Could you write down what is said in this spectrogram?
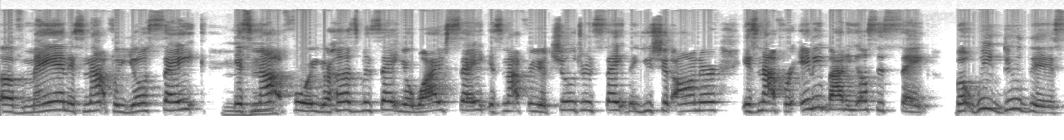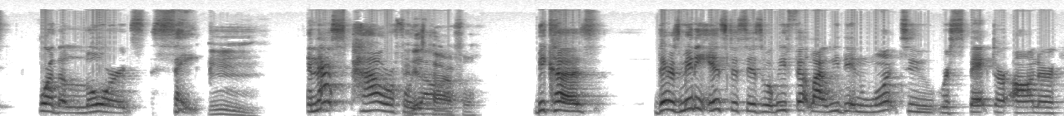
of man. It's not for your sake. It's Mhm. not for your husband's sake, your wife's sake. It's not for your children's sake that you should honor. It's not for anybody else's sake, but we do this for the Lord's sake. Mm. And that's powerful, It y'all. powerful. Because there's many instances where we felt like we didn't want to respect or honor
